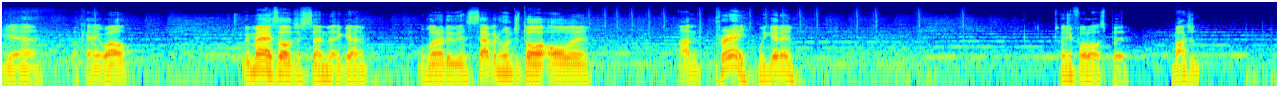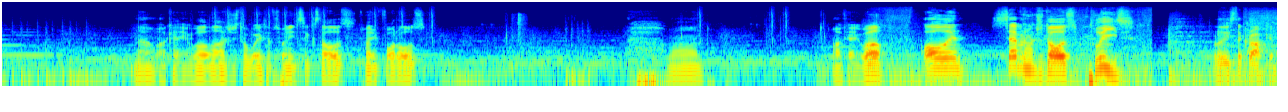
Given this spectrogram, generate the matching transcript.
Yeah. Okay, well. We may as well just send it again. We're going to do the $700 all-in. And pray we get in. $24 bid. Imagine. No, okay. Well, that was just a waste of $26. $24. Come on. Okay, well, all in $700. Please, release the Kraken.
